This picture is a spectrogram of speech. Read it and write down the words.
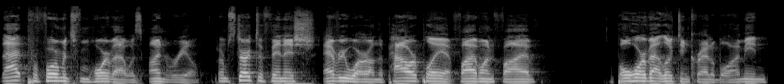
that performance from Horvat was unreal from start to finish, everywhere on the power play at five on five. Bo Horvat looked incredible. I mean,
